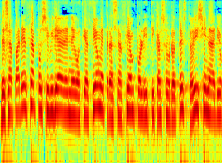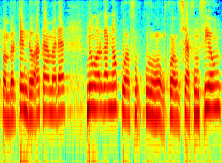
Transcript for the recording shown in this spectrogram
Desaparece a posibilidade de negociación e transacción política sobre o texto originario, convertendo a Cámara nun órgano coa, coa, coa, coa función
